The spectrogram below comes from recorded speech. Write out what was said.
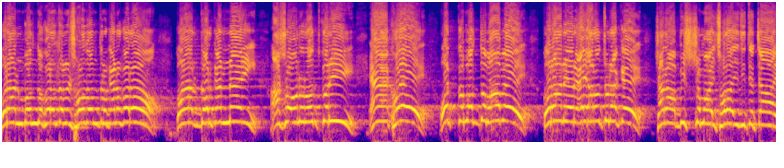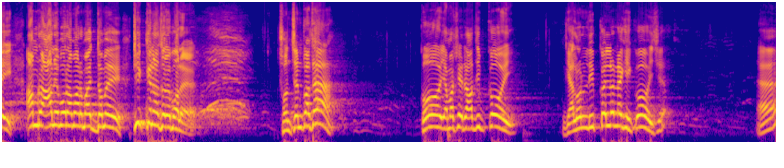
কোরআন বন্ধ করার জন্য ষড়যন্ত্র কেন করো? করার দরকার নাই। আসো, অনুরোধ করি, এক হয়ে ঐক্যবদ্ধভাবে কোরআনের এই আলোচনাকে সারা বিশ্বময় ছড়াই দিতে চাই। আমরা আলেমর আমার মাধ্যমে। ঠিক কিনা জোরে বলে শুনছেন কথা? কই, আমার সে রাজীব কই? গ্যালন লিক করল নাকি? কই সে হ্যাঁ?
